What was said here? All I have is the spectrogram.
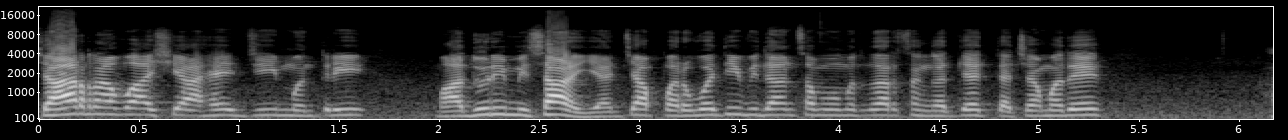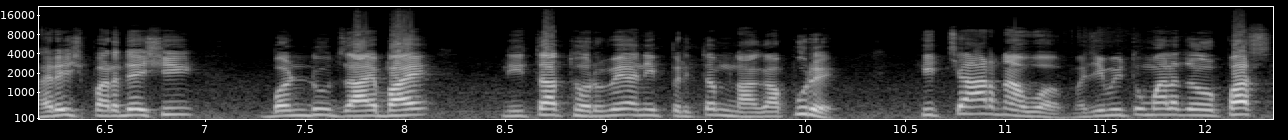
चार नावं अशी आहेत जी मंत्री माधुरी मिसाळ यांच्या पर्वती विधानसभा मतदारसंघातल्या आहेत. त्याच्यामध्ये हरीश परदेशी बंडू जायभाय नीता थोरवे आणि प्रीतम नागापुरे. ही चार नावं म्हणजे मी तुम्हाला जवळपास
